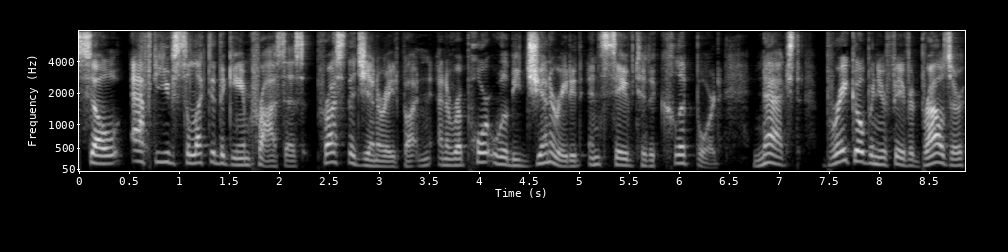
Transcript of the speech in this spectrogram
So, after you've selected the game process, press the generate button and a report will be generated and saved to the clipboard. Next, break open your favorite browser,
